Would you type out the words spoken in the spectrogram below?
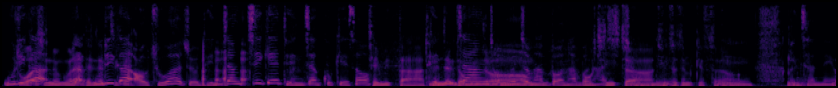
우리가 좋아하시는구나, 그러니까 우리가 어, 좋아하죠. 된장찌개, 된장국해서 재밌다. 된장, 된장 전문점. 한번 한번 어, 하시죠. 진짜 네. 진짜 재밌겠어요. 네. 괜찮네요.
